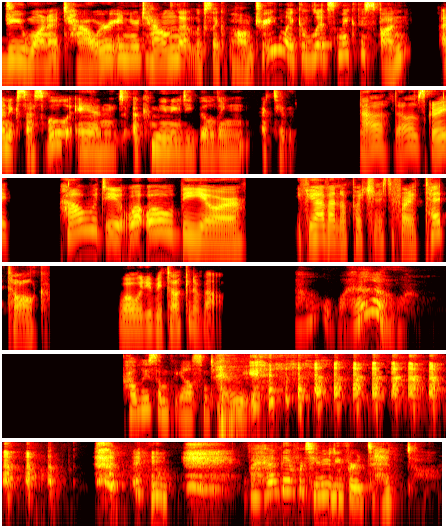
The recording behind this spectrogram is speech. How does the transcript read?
do you want a tower in your town that looks like a palm tree like let's make this fun and accessible and a community building activity ah that was great how would you, what, what would be your, if you have an opportunity for a TED talk, what would you be talking about? Oh, wow. Probably something else entirely. I had the opportunity for a TED talk,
